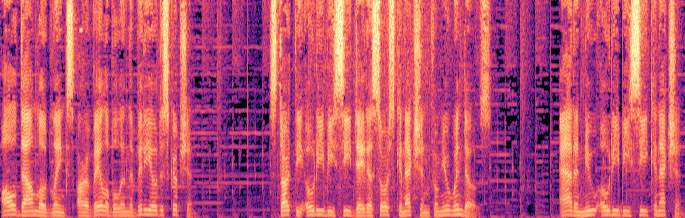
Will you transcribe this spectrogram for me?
All download links are available in the video description. Start the ODBC data source connection from your Windows. Add a new ODBC connection.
